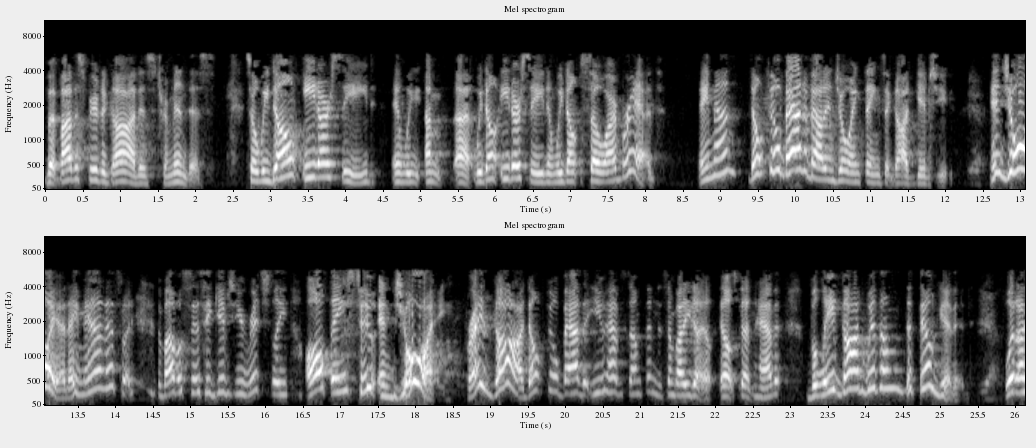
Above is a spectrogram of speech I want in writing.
but by the Spirit of God is tremendous. So we don't eat our seed and we, um, uh, we don't eat our seed and we don't sow our bread. Amen? Don't feel bad about enjoying things that God gives you. Enjoy it. Amen. That's what the Bible says. He gives you richly all things to enjoy. Praise God. Don't feel bad that you have something that somebody else doesn't have it. Believe God with them that they'll get it. What I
